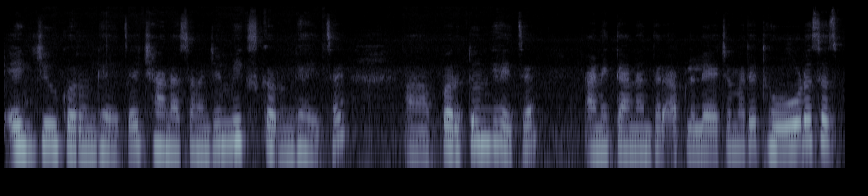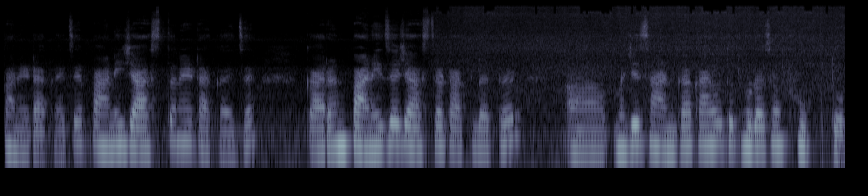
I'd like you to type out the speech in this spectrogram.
एकजीव करून घ्यायचं आहे छान असं म्हणजे मिक्स करून घ्यायचं आहे परतून घ्यायचं आहे आणि त्यानंतर आपल्याला याच्यामध्ये थोडंसंच पाणी टाकायचं आहे पाणी जास्त नाही टाकायचं. कारण पाणी जर जास्त टाकलं तर म्हणजे सांडगा काय होतो थोडासा फुगतो.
